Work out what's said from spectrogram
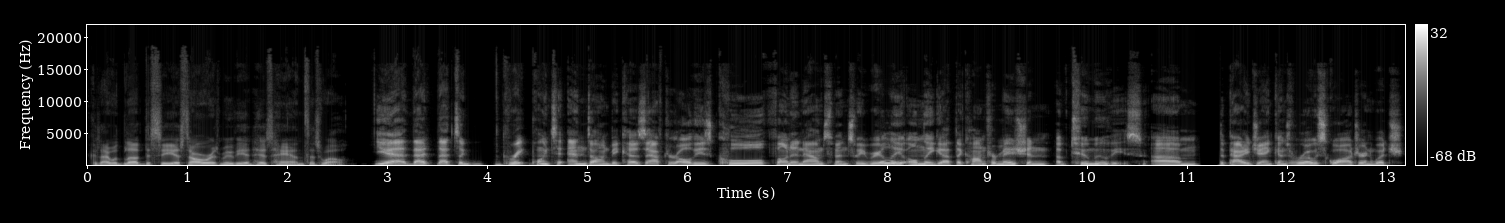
because I would love to see a Star Wars movie in his hands as well. Yeah, that that's a great point to end on because after all these cool, fun announcements, we really only got the confirmation of two movies. Um, the Patty Jenkins Rogue Squadron, which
